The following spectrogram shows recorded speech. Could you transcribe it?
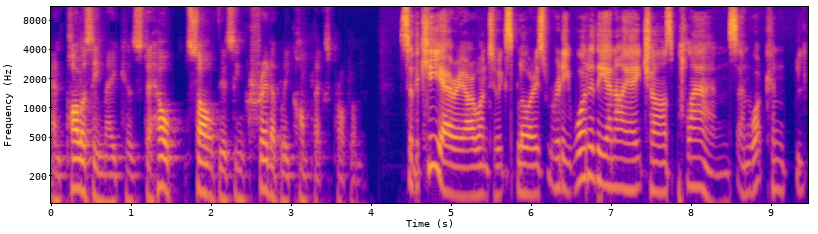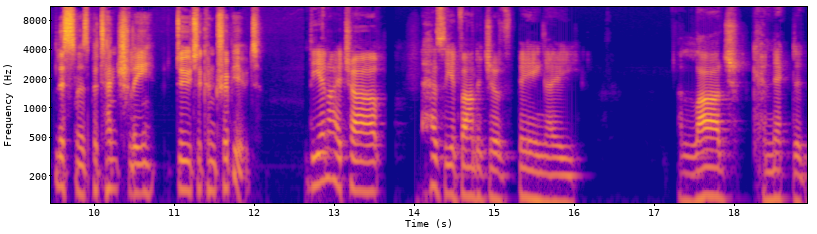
and policymakers to help solve this incredibly complex problem. So, the key area I want to explore is really what are the NIHR's plans and what can listeners potentially do to contribute? The NIHR has the advantage of being a, a large connected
